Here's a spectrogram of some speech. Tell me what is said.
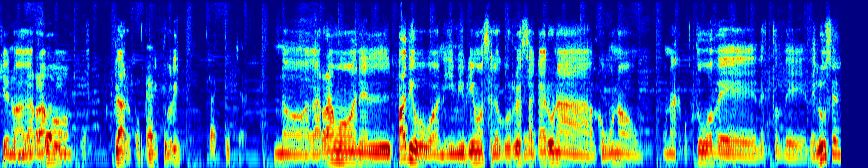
que nos Con agarramos, Victoria, claro, Con Cactus, Cactus nos agarramos en el patio, weón, y mi primo se le ocurrió Sí. sacar una, como unos, unos tubos de, de estos de, de luces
